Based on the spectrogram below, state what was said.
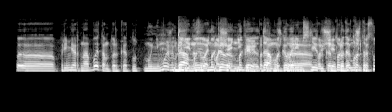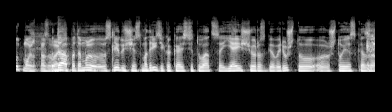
э, примерно об этом, только тут мы не можем да, людей мы, называть мы, мошенниками, мы, да, мы говорим следующее, только, потому только, что суд может назвать. Да, потому следующее, смотрите, какая ситуация. Я еще раз говорю, что, что я сказал.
